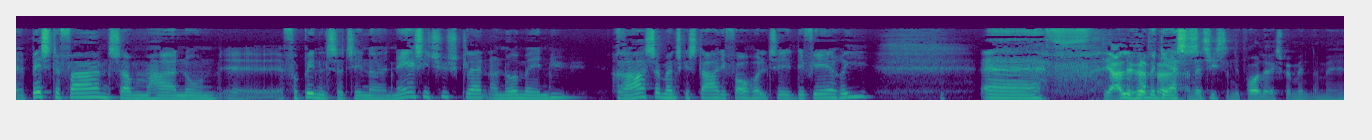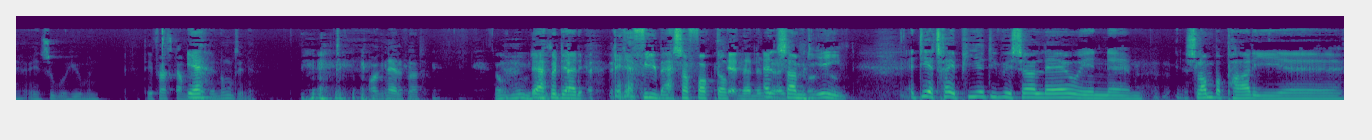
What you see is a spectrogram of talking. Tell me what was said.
uh, bedstefaren, som har nogle uh, forbindelser til noget nazi-Tyskland, og noget med en ny race, man skal starte i forhold til det fjerde rige. Uh, Det har jeg aldrig hørt men før, er at nazisterne prøver at lave eksperimenter med en superhuman. Det er første gang, Ja. ja. det nogensinde. Originalplot. Man Ja, for det er det. Den der film er så fucked up. Ja, Alt sammen i en. De her tre piger, de vil så lave en øh, slumber party øh,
